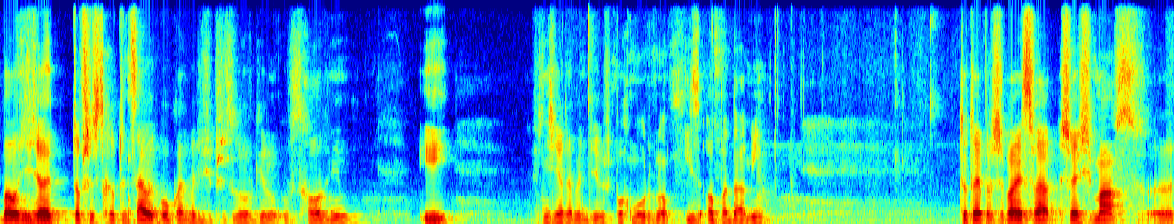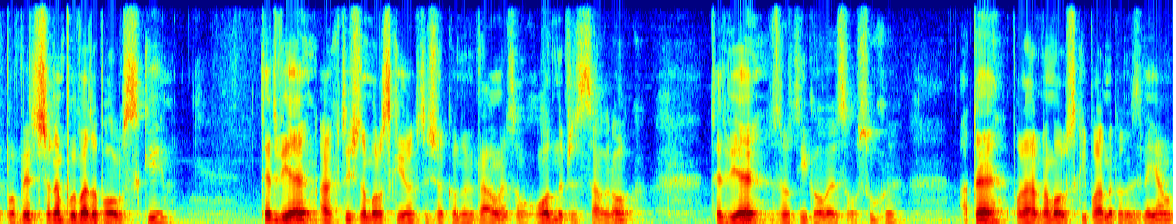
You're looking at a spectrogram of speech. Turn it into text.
Bo w niedzielę to wszystko, ten cały układ będzie się przesuwał w kierunku wschodnim i w niedzielę będzie już pochmurno i z opadami. Tutaj, proszę Państwa, sześć mas e, powietrza napływa do Polski. Te dwie, arktyczno-morskie i arktyczno-kontynentalne, są chłodne przez cały rok. Te dwie, zwrotnikowe, są suche, a te, polarno-morskie i polarno-kontynentalne, zmieniają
